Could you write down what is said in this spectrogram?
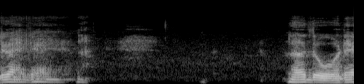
เรื่อยๆนะแล้วดูได้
